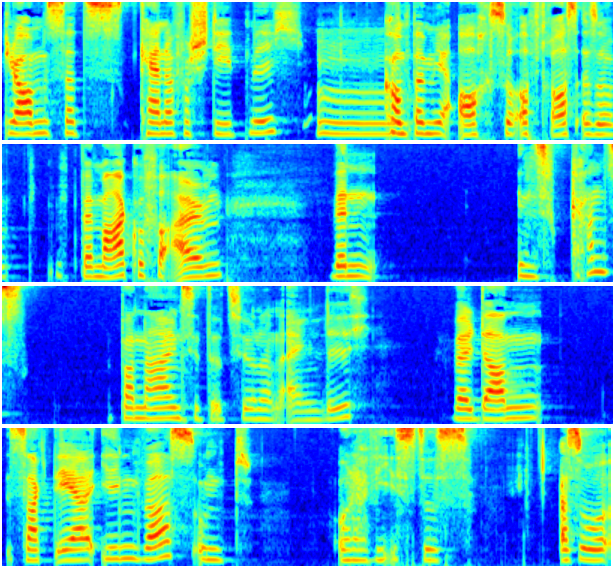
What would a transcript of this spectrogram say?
Glaubenssatz, keiner versteht mich, kommt bei mir auch so oft raus. Also bei Marco vor allem, wenn in so ganz banalen Situationen eigentlich, weil dann sagt er irgendwas und oder wie ist das? Also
